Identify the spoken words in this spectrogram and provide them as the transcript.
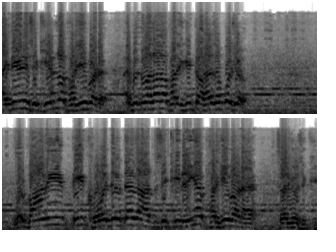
ਅੱਜ ਦੀ ਜਿਹੜੀ ਸਿੱਖੀ ਹੈ ਨਾ ਫਰਜੀ ਵੜ ਇਹ ਵਿਦਵਾਨਾਂ ਦਾ ਫਰਜ਼ ਕੀਤਾ ਹੋਇਆ ਸਭ ਕੁਝ ਗੁਰਬਾਣੀ ਦੀ ਖੋਜ ਦੇ ਉੱਤੇ ਆਧਾਰਿਤ ਸਿੱਖੀ ਨਹੀਂ ਹੈ ਫਰਜੀ ਵੜ ਹੈ ਸਾਰੀ ਉਹ ਸਿੱਖੀ।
